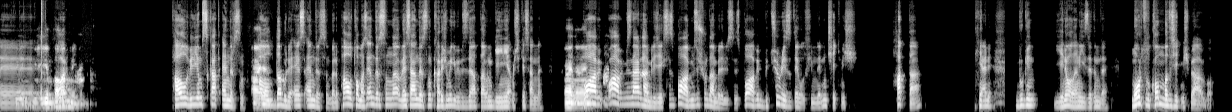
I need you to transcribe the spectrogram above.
Ee, William falan mıydı? Paul William Scott Anderson. Aynen. Paul W. S. Anderson. Böyle Paul Thomas Anderson'la Wes Anderson'ın karışımı gibi biz de hatta bunun geyini yapmıştık ya seninle. Aynen, aynen. Bu abi bu abimiz nereden bileceksiniz? Bu abimizi şuradan bilebilirsiniz. Bu abi bütün Resident Evil filmlerini çekmiş. Hatta yani bugün yeni olanı izledim de Mortal Kombat'ı çekmiş bir abi bu.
